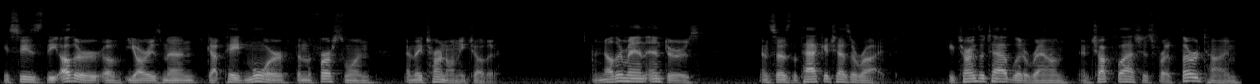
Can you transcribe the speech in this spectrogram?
He sees the other of Yari's men got paid more than the first one, and they turn on each other. Another man enters and says the package has arrived. He turns the tablet around, and Chuck flashes for a third time,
